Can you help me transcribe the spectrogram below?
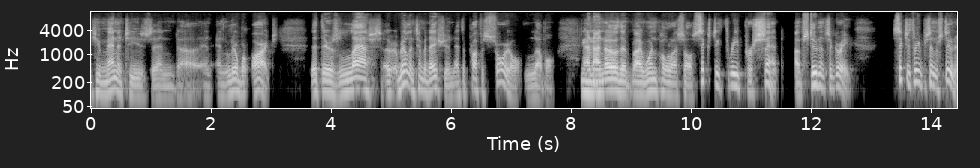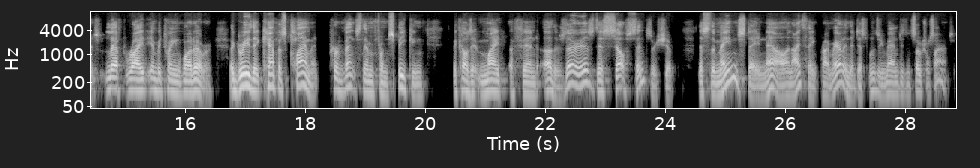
humanities and, uh, and, and liberal arts that there's less, a real intimidation at the professorial level. And I Mhm. know that by one poll I saw, 63% of students agree. 63% of students, left, right, in between, whatever, agree that campus climate prevents them from speaking because it might offend others. There is this self-censorship that's the mainstay now, and I think primarily in the disciplines of humanities and social sciences.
